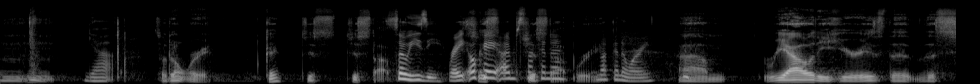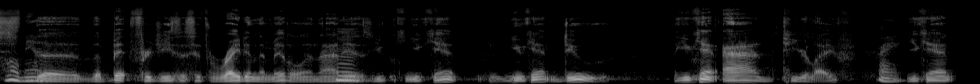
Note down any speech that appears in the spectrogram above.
Mm-hmm. Yeah. So don't worry. Okay, just just stop. So easy, right? Just- okay, I'm just, not gonna. I'm not gonna worry. reality here is the the Oh, the the bit for Jesus. It's right in the middle, and that Mm. is you you can't you can't do like you can't add to your life. Right. You can't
